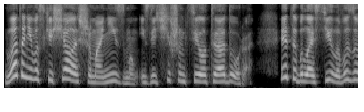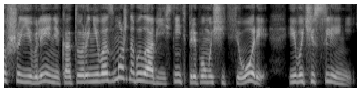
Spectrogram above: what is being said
Глата не восхищалась шаманизмом, излечившим тело Теодора. Это была сила, вызвавшая явление, которое невозможно было объяснить при помощи теории и вычислений.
